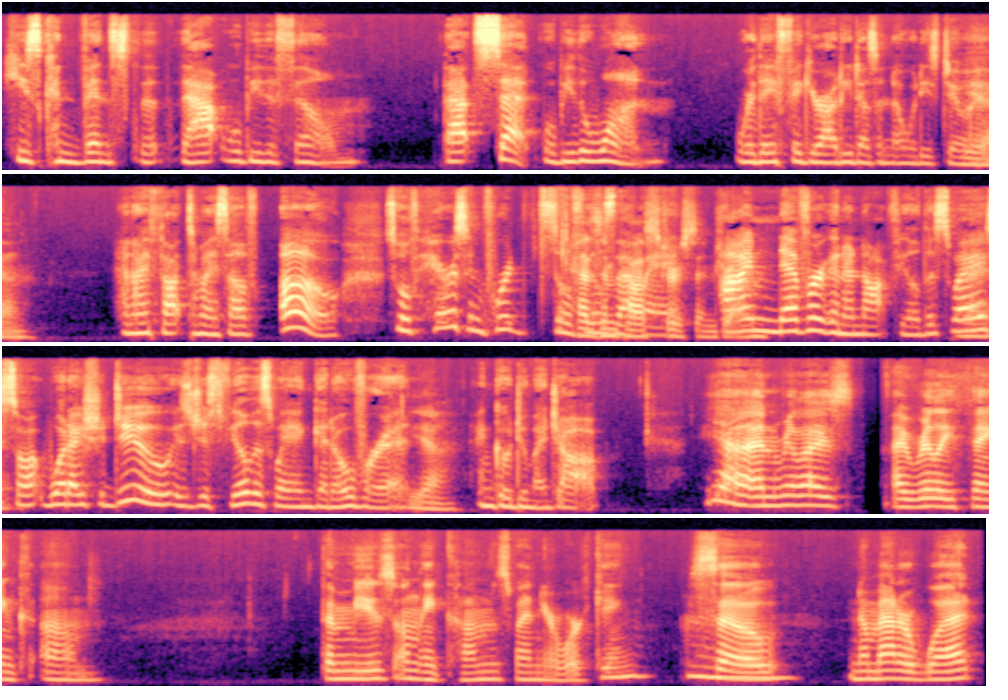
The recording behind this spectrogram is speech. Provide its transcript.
he's convinced that that will be the film, that set will be the one where they figure out he doesn't know what he's doing. Yeah. And I thought to myself, oh, so if Harrison Ford still Has feels that way, syndrome. I'm never going to not feel this way. So what I should do is just feel this way and get over it Yeah. and go do my job. Yeah. And realize I really think um, the muse only comes when you're working. So mm-hmm. no matter what,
